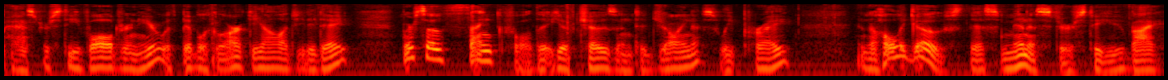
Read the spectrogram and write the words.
Pastor Steve Waldron here with Biblical Archaeology today. We're so thankful that you have chosen to join us. We pray, and the Holy Ghost, this ministers to you by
